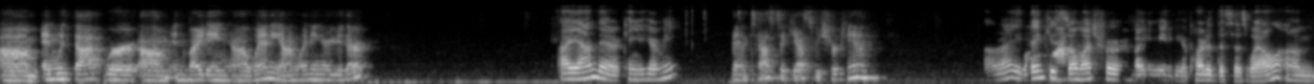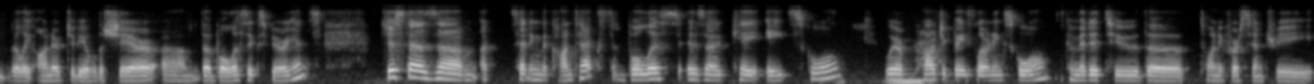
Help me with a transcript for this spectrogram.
Um, and with that, we're um, inviting uh, on. Wendy, are you there? I am there. Can you hear me? Fantastic. Yes, we sure can. All right. Thank you so much for inviting me to be a part of this as well. I'm really honored to be able to share um, the Bullis experience. Just as um, a, setting the context, Bullis is a K-8 school we're a project-based learning school committed to the 21st century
